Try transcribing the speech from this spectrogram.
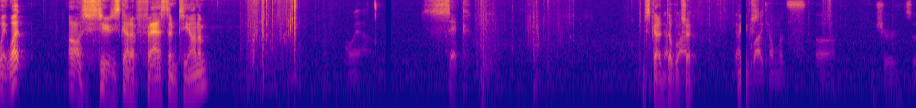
Wait, what? Oh, shoot, he's got a fast MT on him. Oh yeah. Sick. Just gotta Got double black- check. got black helmets. Uh, I'm. So.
